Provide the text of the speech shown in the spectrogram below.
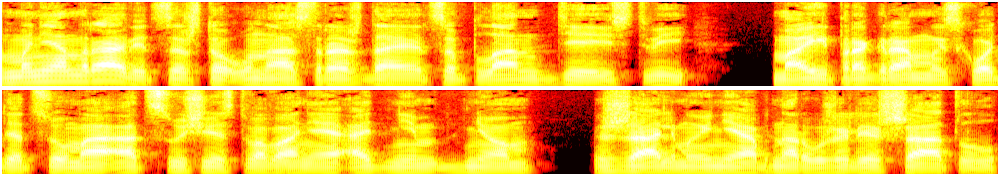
Мне нравится, что у нас рождается план действий. Мои программы сходят с ума от существования одним днем. Жаль, мы не обнаружили шаттл.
